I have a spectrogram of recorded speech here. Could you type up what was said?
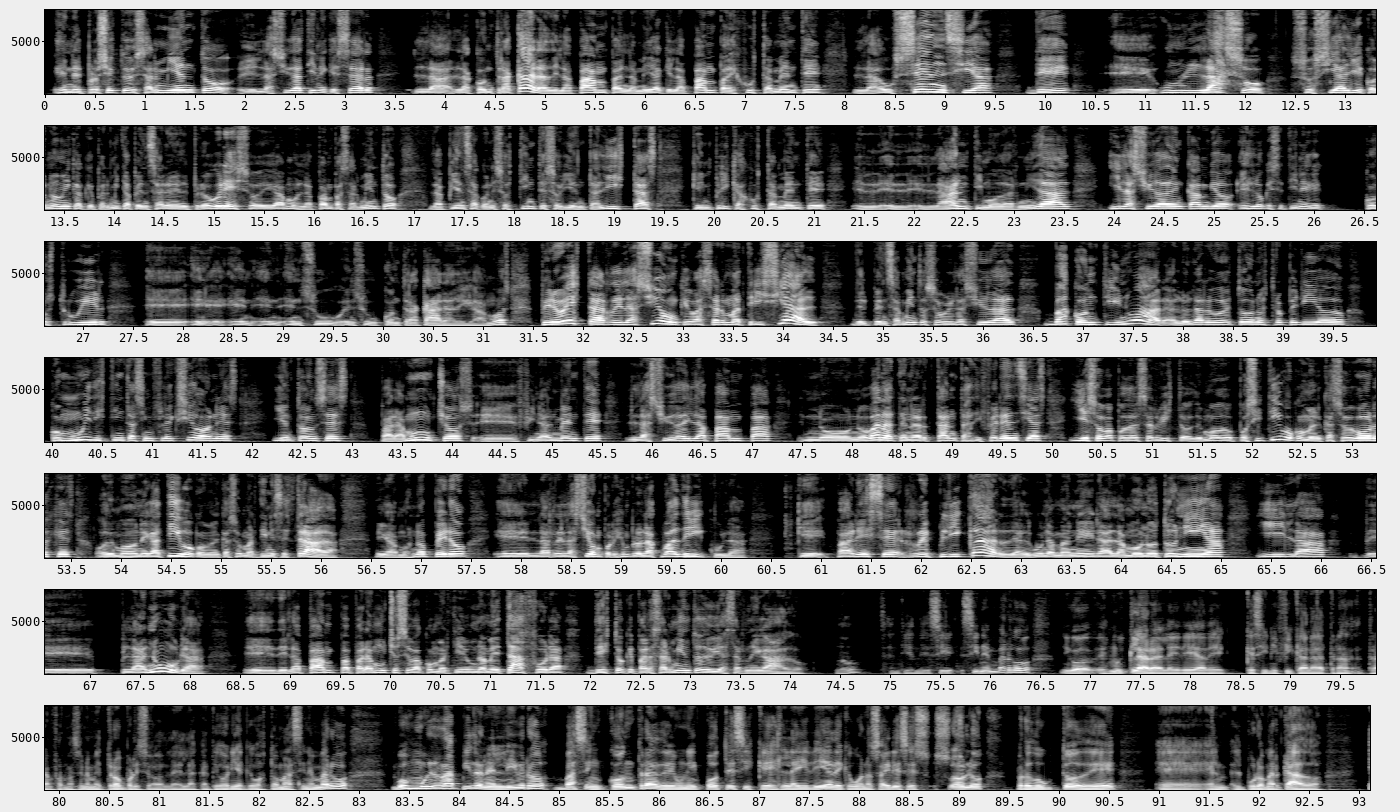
En el proyecto de Sarmiento, eh, la ciudad tiene que ser la, contracara de la Pampa, en la medida que la Pampa es justamente la ausencia de eh, un lazo social y económica que permita pensar en el progreso, digamos, la Pampa Sarmiento la piensa con esos tintes orientalistas que implica justamente la antimodernidad, y la ciudad, en cambio, es lo que se tiene que construir eh, en, su, en su contracara, digamos. Pero esta relación que va a ser matricial del pensamiento sobre la ciudad va a continuar a lo largo de todo nuestro periodo con muy distintas inflexiones y entonces para muchos, eh, finalmente la ciudad y la pampa no, no, van a tener tantas diferencias y eso va a poder ser visto de modo positivo, como en el caso de Borges, o de modo negativo, como en el caso de Martínez Estrada, digamos, ¿no? Pero eh, la relación, por ejemplo, la cuadrícula, que parece replicar de alguna manera la monotonía y la eh, planura eh, de la Pampa, para muchos se va a convertir en una metáfora de esto que para Sarmiento debía ser negado. ¿no? Se entiende. sin embargo, digo, es muy clara la idea de qué significa la transformación en metrópolis o la, categoría que vos tomás. Sin embargo, vos muy rápido en el libro vas en contra de una hipótesis que es la idea de que Buenos Aires es solo producto de eh, el puro mercado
